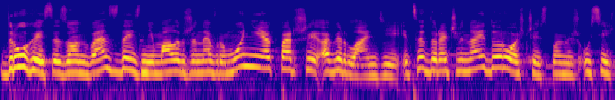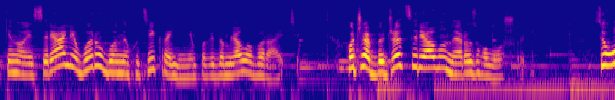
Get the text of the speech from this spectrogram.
Другий сезон Венздей знімали вже не в Румунії, як перший, а в Ірландії. І це, до речі, найдорожчий з поміж усіх кіно і серіалів, вироблених у цій країні, повідомляло Variety. Хоча бюджет серіалу не розголошують. Всього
